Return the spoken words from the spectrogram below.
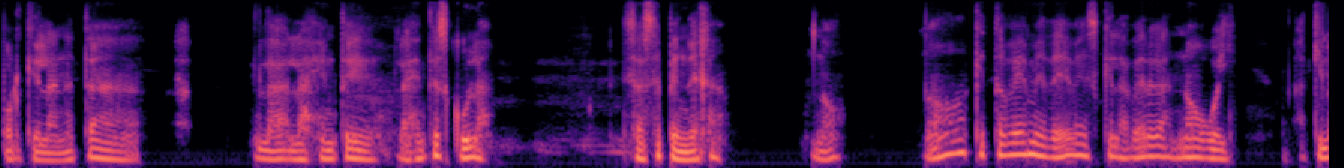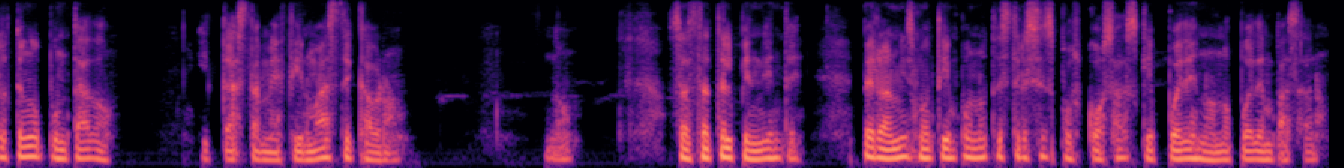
porque la neta, la la gente la gente es cula, se hace pendeja, ¿no? "No, que todavía me debes, que la verga". No, güey, aquí lo tengo apuntado. y hasta me firmaste, cabrón. ¿No? O sea, estate al pendiente, pero al mismo tiempo no te estreses por cosas que pueden o no pueden pasar.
